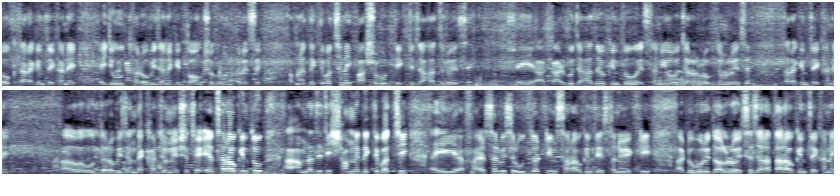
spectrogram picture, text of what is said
লোক, তারা কিন্তু এখানে এই যে উদ্ধার অভিযানে কিন্তু অংশগ্রহণ করেছে। আপনারা দেখতে পাচ্ছেন, এই পার্শ্ববর্তী একটি জাহাজ রয়েছে। সেই কার্গো জাহাজেও কিন্তু স্থানীয় যারা লোকজন রয়েছে, তারা কিন্তু এখানে উদ্ধার অভিযান দেখার জন্য এসেছে। এছাড়াও কিন্তু আমরা যেটি সামনে দেখতে পাচ্ছি, এই ফায়ার সার্ভিসের উদ্ধার টিম ছাড়াও কিন্তু স্থানীয় একটি ডুবুরি দল রয়েছে যারা, তারাও কিন্তু এখানে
